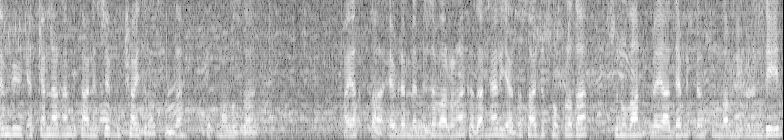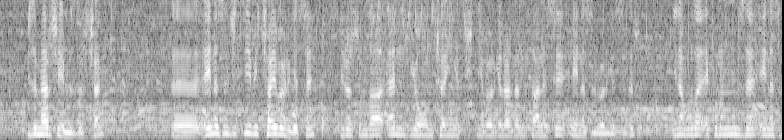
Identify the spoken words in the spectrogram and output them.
en büyük etkenlerden bir tanesi bu çaydır aslında. Okumamızla, hayatta, evlenmemize varana kadar her yerde sadece sofrada sunulan veya demlikle sunulan bir ürün değil. Bizim her şeyimizdir çay. Ee, Eynesil ciddi bir çay bölgesi. Giresun'da en yoğun çayın yetiştiği bölgelerden bir tanesi Eynesil bölgesidir. Yine burada ekonomimize, Eynesil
